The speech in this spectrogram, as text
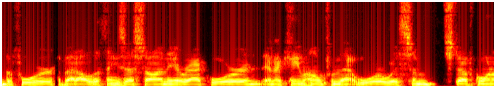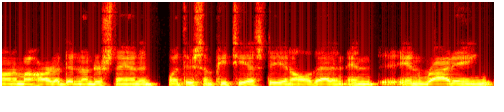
before about all the things I saw in the Iraq war. And, and I came home from that war with some stuff going on in my heart I didn't understand and went through some PTSD and all of that. And, and in writing,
